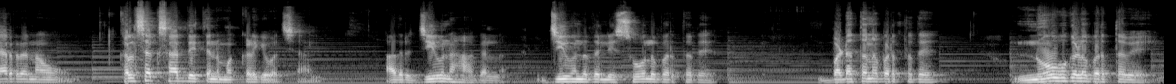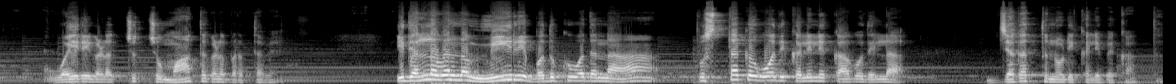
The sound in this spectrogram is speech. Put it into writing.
ಯಾರ ನಾವು ಕಲ್ಸಕ್ಕೆ ಸಾಧ್ಯ ಐತೆ ನಮ್ಮ ಮಕ್ಕಳಿಗೆ ಇವತ್ತು ಶಾಲೆ. ಆದರೆ ಜೀವನ ಹಾಗಲ್ಲ. ಜೀವನದಲ್ಲಿ ಸೋಲು ಬರ್ತದೆ, ಬಡತನ ಬರ್ತದೆ, ನೋವುಗಳು ಬರ್ತವೆ, ವೈರಿಗಳ ಚುಚ್ಚು ಮಾತುಗಳು ಬರ್ತವೆ. ಇದೆಲ್ಲವನ್ನು ಮೀರಿ ಬದುಕುವುದನ್ನ ಪುಸ್ತಕ ಓದಿ ಕಲೀಲಿಕ್ಕಾಗೋದಿಲ್ಲ, ಜಗತ್ತು ನೋಡಿ ಕಲಿಬೇಕಾಗ್ತದೆ.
